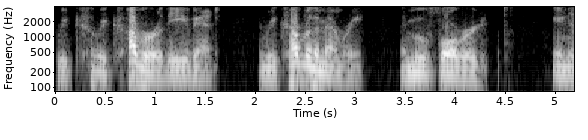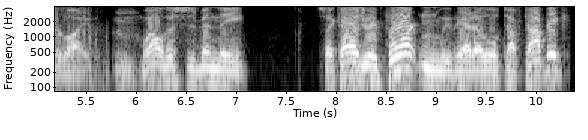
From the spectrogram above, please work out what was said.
rec- recover the event and recover the memory and move forward in your life. well, this has been the psychology report, and we've had a little tough topic,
